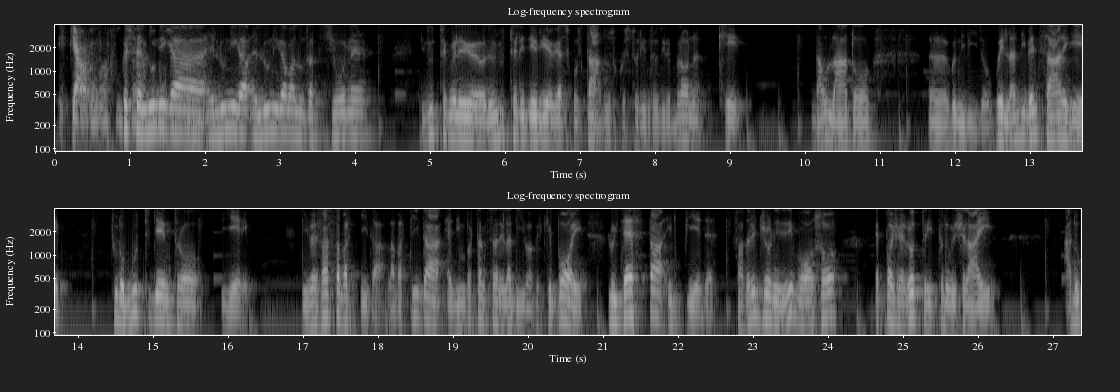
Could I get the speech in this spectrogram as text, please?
è chiaro che non ha funzionato. Questa è l'unica, è l'unica, è l'unica valutazione di tutte, quelle, di tutte le teorie che ho ascoltato su questo rientro di LeBron che da un lato eh, condivido, quella di pensare che tu lo butti dentro ieri, fai fare sta partita, la partita è di importanza relativa perché poi lui testa il piede, fa tre giorni di riposo e poi c'è il road trip dove ce l'hai ad,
